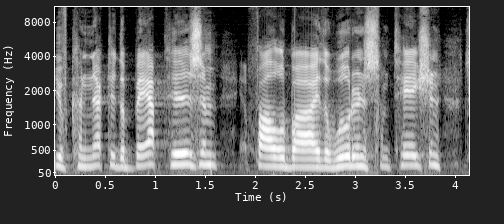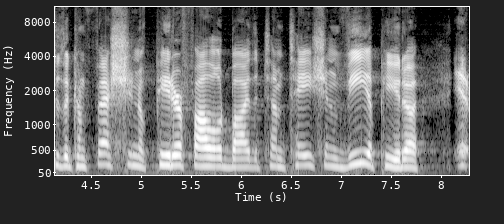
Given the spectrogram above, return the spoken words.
You've connected the baptism, followed by the wilderness temptation, to the confession of Peter, followed by the temptation via Peter. It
